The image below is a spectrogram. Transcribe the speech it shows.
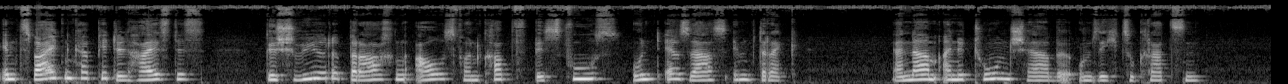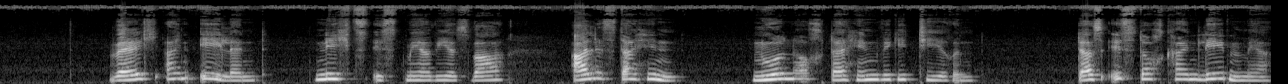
Im zweiten Kapitel heißt es, Geschwüre brachen aus von Kopf bis Fuß, und er saß im Dreck. Er nahm eine Tonscherbe, um sich zu kratzen. Welch ein Elend! Nichts ist mehr, wie es war, alles dahin, nur noch dahin vegetieren. Das ist doch kein Leben mehr.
